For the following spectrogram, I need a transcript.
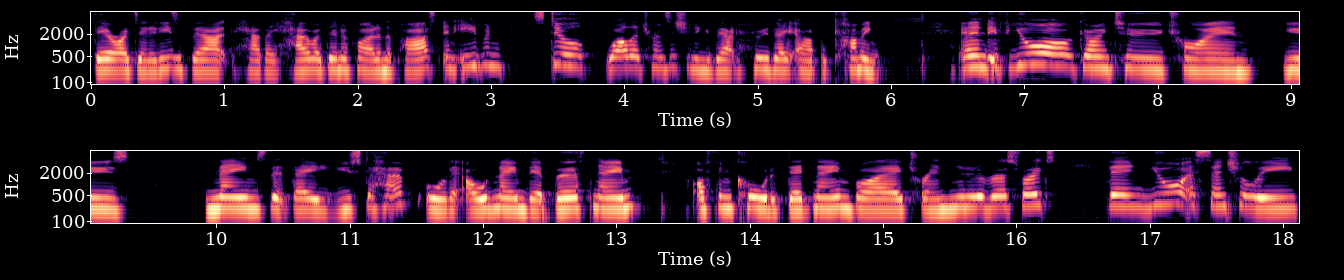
their identities, about how they have identified in the past, and even still while they're transitioning about who they are becoming. And if you're going to try and use names that they used to have, or their old name, their birth name, often called a dead name by trans and gender diverse folks, then you're essentially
